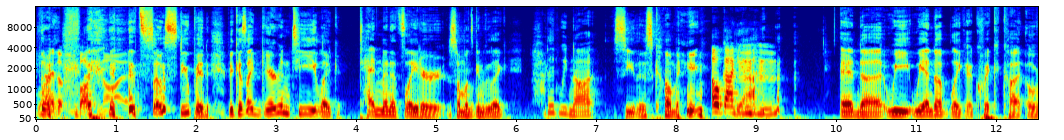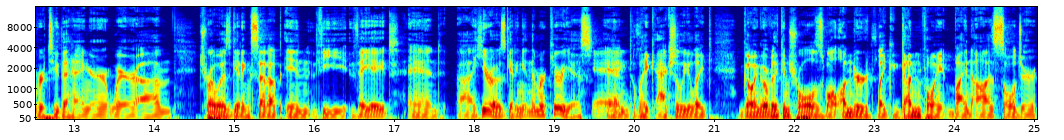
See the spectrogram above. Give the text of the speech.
Why They're- the fuck not? it's so stupid because I guarantee, like ten minutes later, someone's gonna be like, "How did we not see this coming?" oh god, yeah. Mm-hmm. and uh, we we end up like a quick cut over to the hangar where um, Trowa is getting set up in the V8 and uh, Heero's getting in the Mercurius and like actually like going over the controls while under like gunpoint by an Oz soldier.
